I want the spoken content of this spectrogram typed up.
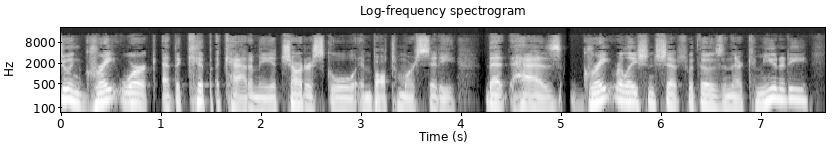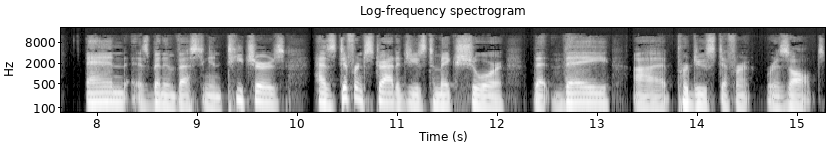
doing great work at the KIPP Academy, a charter school in Baltimore City that has great relationships with those in their community and has been investing in teachers, has different strategies to make sure that they uh, produce different results.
